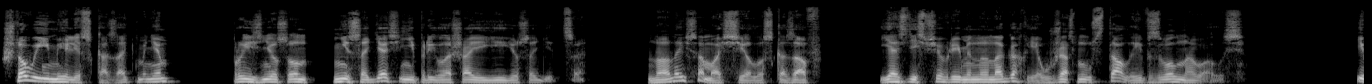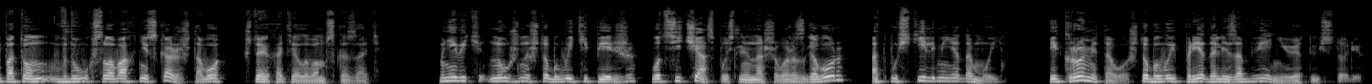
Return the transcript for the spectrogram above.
что вы имели сказать мне? произнес он, не садясь и не приглашая ее садиться. Но она и сама села, сказав, «Я здесь все время на ногах, я ужасно устала и взволновалась». И потом в двух словах не скажешь того, что я хотела вам сказать. Мне ведь нужно, чтобы вы теперь же, вот сейчас, после нашего разговора, отпустили меня домой. И кроме того, чтобы вы предали забвению эту историю.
